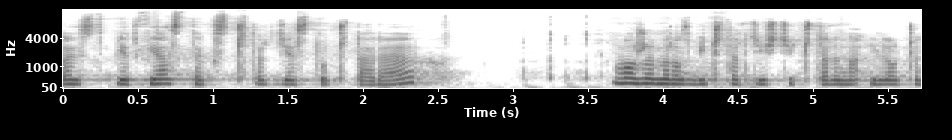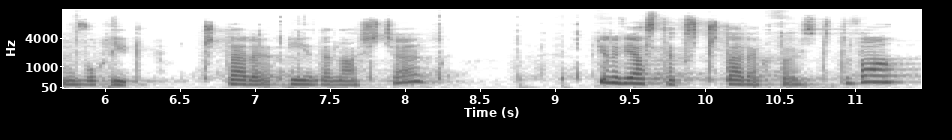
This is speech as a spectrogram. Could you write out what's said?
To jest pierwiastek z 44. Możemy rozbić 44 na iloczyn dwóch liczb. 4 i 11. Pierwiastek z 4 to jest 2.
